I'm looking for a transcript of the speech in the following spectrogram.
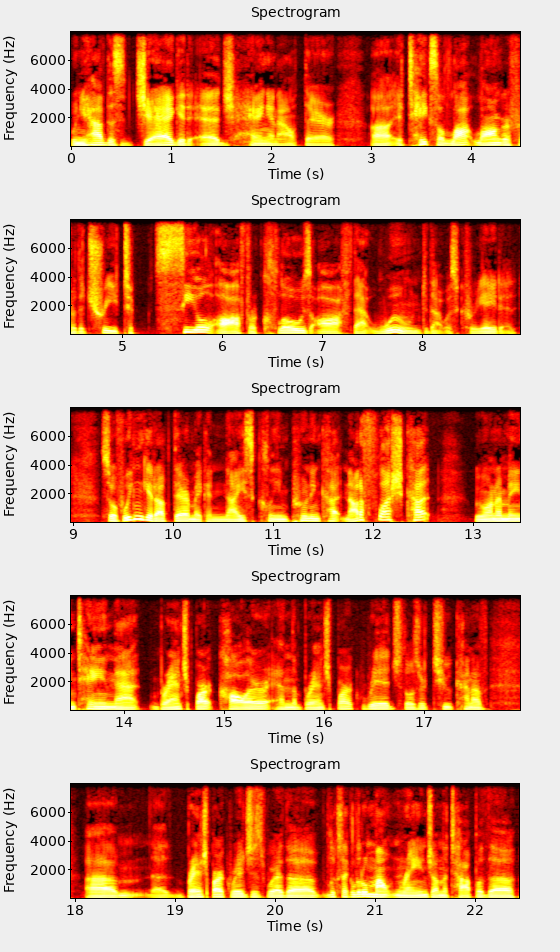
When you have this jagged edge hanging out there, uh, it takes a lot longer for the tree to seal off or close off that wound that was created. So if we can get up there, make a nice clean pruning cut, not a flush cut. We want to maintain that branch bark collar and the branch bark ridge. Those are two kind of um, uh, branch bark ridge is where the looks like a little mountain range on the top of the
